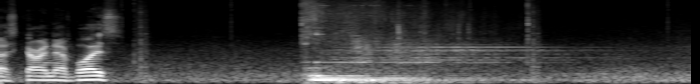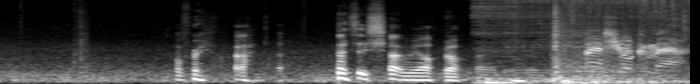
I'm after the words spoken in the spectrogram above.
Let's go in there, boys. I'm very bad. Does it show me off found? At your command.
